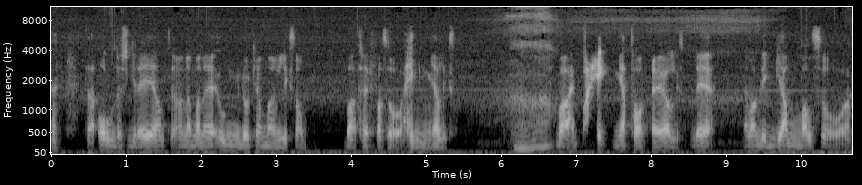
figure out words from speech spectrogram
sådär åldersgrej antar jag. När man är ung då kan man liksom bara träffas och hänga liksom. Ja, Bara, bara hänga, ta en öl liksom. Det, när man blir gammal så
